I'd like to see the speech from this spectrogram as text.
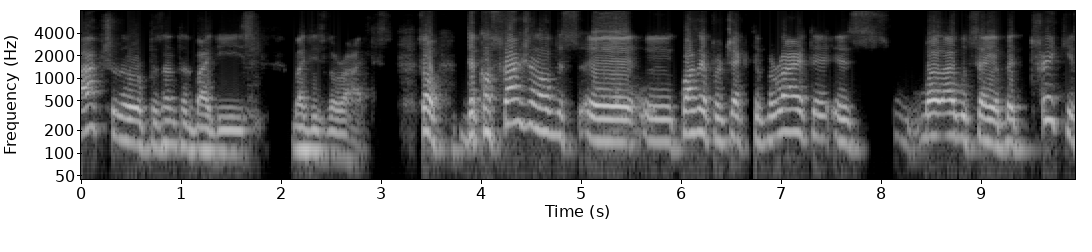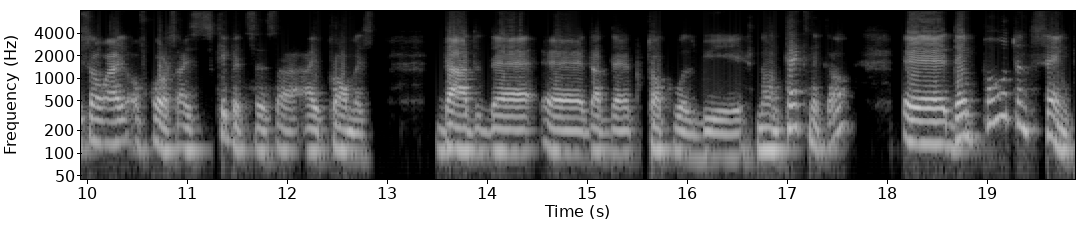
actually represented by these by these varieties. So the construction of this uh, uh, quasi-projective variety is, well, I would say a bit tricky. So I, of course, I skip it since uh, I promised that the uh, that the talk will be non-technical. Uh, the important thing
